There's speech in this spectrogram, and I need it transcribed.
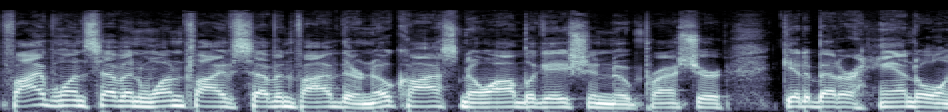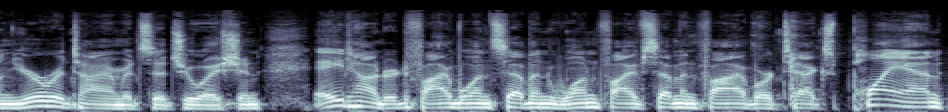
517 1575. They're no cost, no obligation, no pressure. Get a better handle on your retirement situation. 800 517 1575 or text plan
